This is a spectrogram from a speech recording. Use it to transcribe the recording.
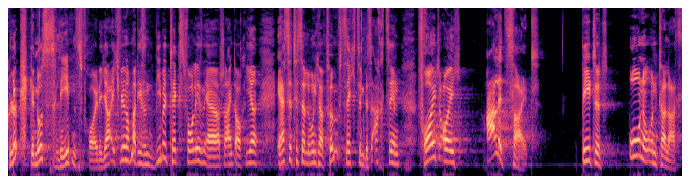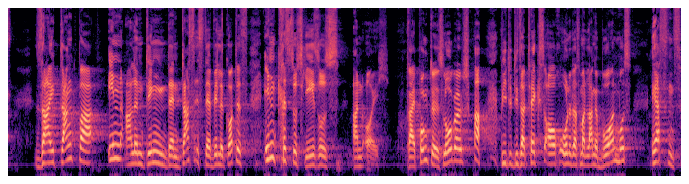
Glück, Genuss, Lebensfreude. Ja, ich will noch mal diesen Bibeltext vorlesen. Er erscheint auch hier. 1. Thessalonicher 5, 16 bis 18. Freut euch alle Zeit. Betet ohne Unterlass. Seid dankbar in allen Dingen, denn das ist der Wille Gottes in Christus Jesus an euch. Drei Punkte ist logisch, ha, bietet dieser Text auch, ohne dass man lange bohren muss. Erstens,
